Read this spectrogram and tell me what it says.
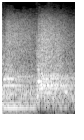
Bye.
